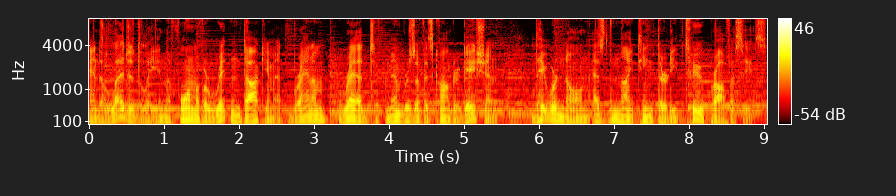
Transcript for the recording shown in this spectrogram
and allegedly in the form of a written document Branham read to members of his congregation, they were known as the 1932 prophecies.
